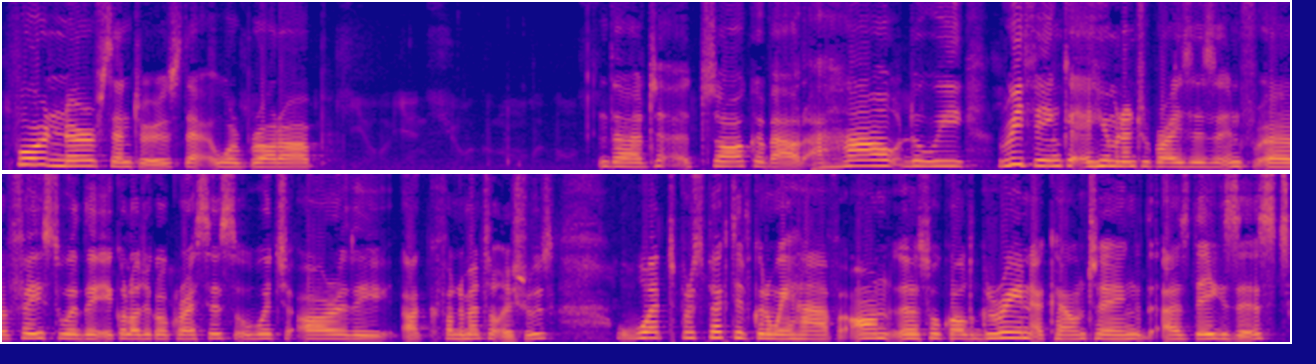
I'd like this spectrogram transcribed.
four nerve centers that were brought up that uh, talk about how do we rethink human enterprises in, uh, faced with the ecological crisis, which are the uh, fundamental issues. What perspective can we have on uh, so-called green accounting as they exist?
